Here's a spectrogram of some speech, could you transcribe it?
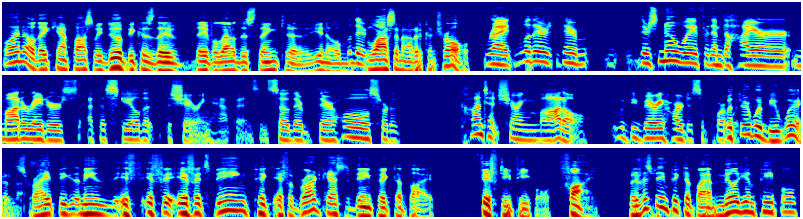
Well, I know they can't possibly do it because they've they've allowed this thing to you know they're- blossom out of control. Right. Well, there, there, there's no way for them to hire moderators at the scale that the sharing happens, and so their their whole sort of content sharing model it would be very hard to support. But there would be ways, robust. right? Because I mean, if if if it's being picked, if a broadcast is being picked up by fifty people, fine. But if it's being picked up by a million people,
